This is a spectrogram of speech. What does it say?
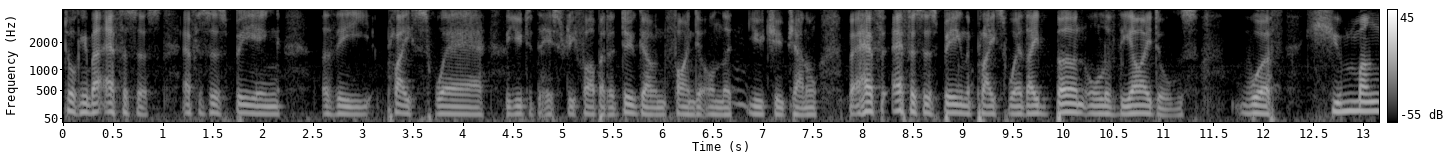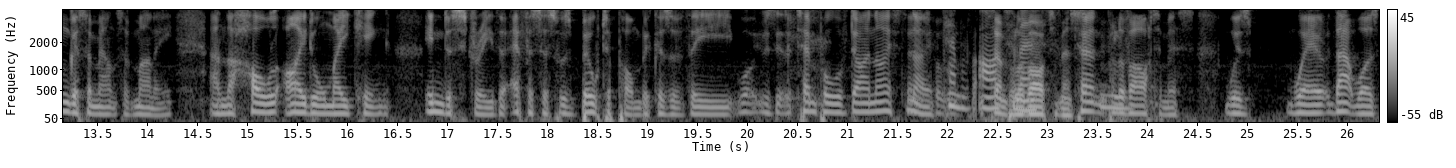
talking about Ephesus. Ephesus being the place where you did the history far better. Do go and find it on the YouTube channel. But Eph- Ephesus being the place where they burnt all of the idols worth humongous amounts of money and the whole idol making industry that Ephesus was built upon because of the what was it the temple of Dionysus no Temple of Artemis. Temple of Artemis. Temple of Mm. Artemis was where that was.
